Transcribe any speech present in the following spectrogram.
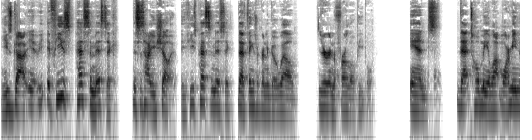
He's got if he's pessimistic, this is how you show it. If he's pessimistic that things are going to go well, you're going to furlough people, and that told me a lot more. I mean,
